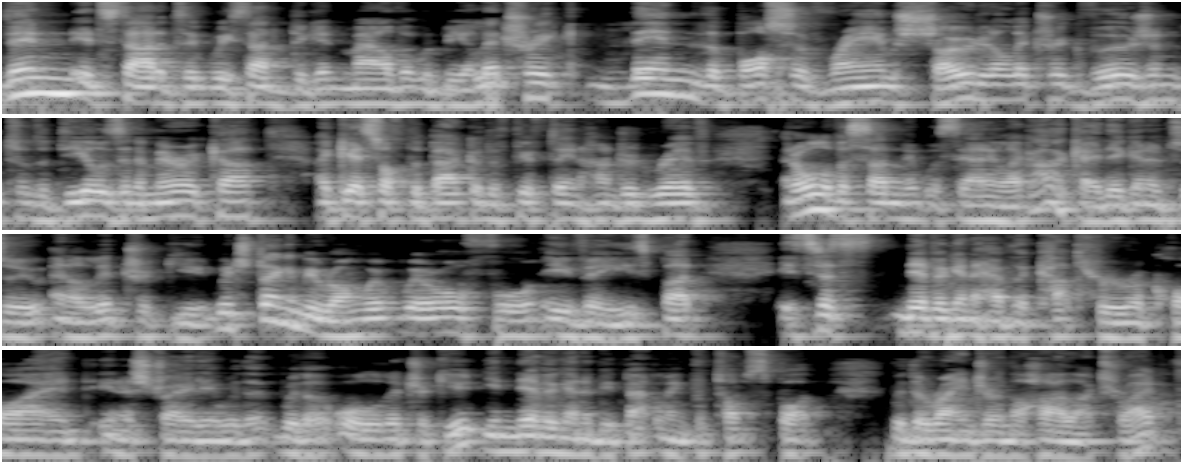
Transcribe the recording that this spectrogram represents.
Then it started to we started to get mail that would be electric. Mm-hmm. Then the boss of Ram showed an electric version to the dealers in America, I guess off the back of the 1500 Rev. And all of a sudden it was sounding like, oh, okay, they're going to do an electric ute, which don't get me wrong, we're, we're all for EVs, but it's just never going to have the cut through required in Australia with a, with an all electric ute. You're never going to be battling for top spot with the Ranger and the Hilux, right?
